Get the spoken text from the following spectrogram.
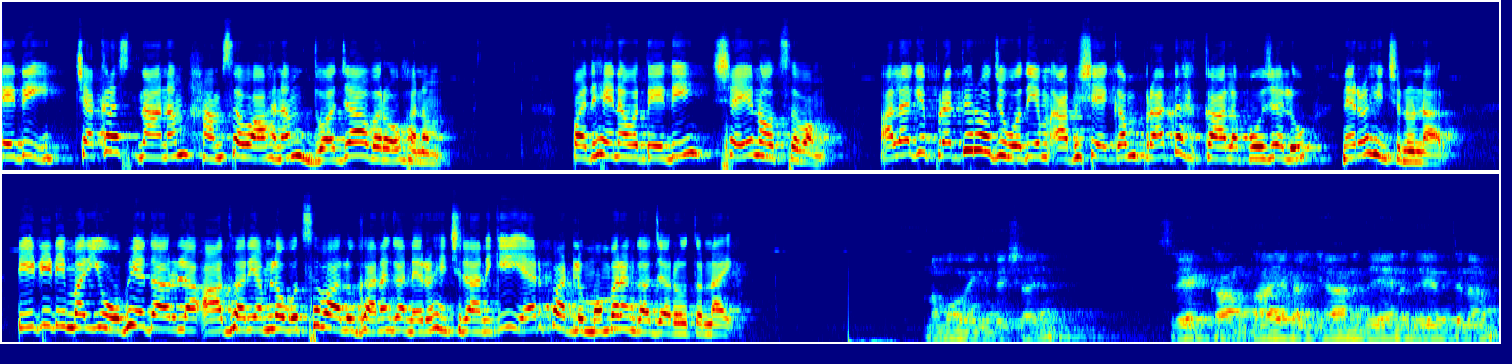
తేదీ చక్ర స్నానం హంసవాహనం ధ్వజావరోహణం పదిహేనవ తేదీ శయనోత్సవం. అలాగే ప్రతిరోజు ఉదయం అభిషేకం ప్రాతకాల పూజలు నిర్వహించనున్నారు. టీటీడీ మరియు ఉభయదారుల ఆధ్వర్యంలో ఉత్సవాలు ఘనంగా నిర్వహించడానికి ఏర్పాట్లు ముమ్మరంగా జరుగుతున్నాయి. నమో వెంకటేశాయ. శ్రేయకాంతాయ కళ్యాణదేన దేర్తిన.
